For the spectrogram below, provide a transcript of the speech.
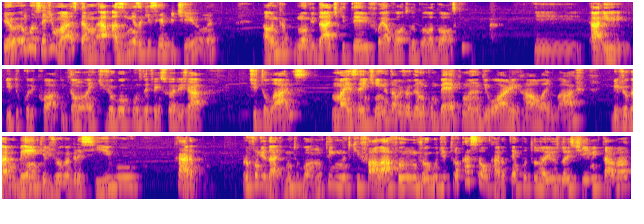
Eu, eu gostei demais, cara. As linhas aqui se repetiram, né? A única novidade que teve foi a volta do Gologowski e, ah, e, e do Kulikov. Então a gente jogou com os defensores já titulares, mas a gente ainda estava jogando com Beckman, Dewar e Hall lá embaixo. Eles jogaram bem aquele jogo agressivo. Cara, profundidade, muito bom. Não tem muito o que falar. Foi um jogo de trocação, cara. O tempo todo aí os dois times estavam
